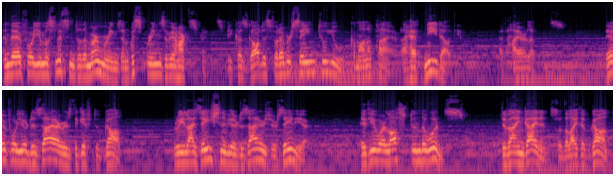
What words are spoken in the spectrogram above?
and therefore you must listen to the murmurings and whisperings of your heartstrings, because God is forever saying to you, Come on up higher. I have need of you at higher levels. Therefore, your desire is the gift of God. The realization of your desire is your Savior. If you were lost in the woods, divine guidance or the light of God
